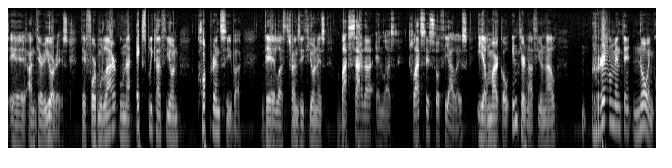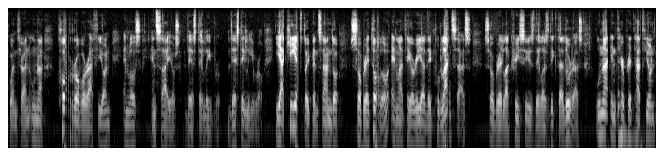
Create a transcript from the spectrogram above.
eh, anteriores de formular una explicación comprensiva de las transiciones basada en las clases sociales y el marco internacional realmente no encuentran una corroboración en los ensayos de este, libro, de este libro. Y aquí estoy pensando sobre todo en la teoría de Pulanzas sobre la crisis de las dictaduras, una interpretación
